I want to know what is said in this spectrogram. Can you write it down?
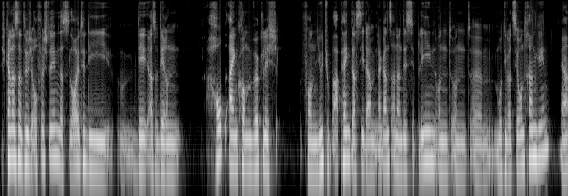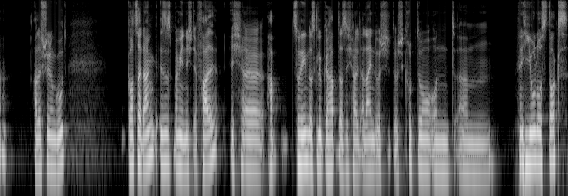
Ich kann das natürlich auch verstehen, dass Leute, die, die also deren Haupteinkommen wirklich von YouTube abhängt, dass die da mit einer ganz anderen Disziplin und, und ähm, Motivation dran gehen. Ja, alles schön und gut. Gott sei Dank ist es bei mir nicht der Fall. Ich äh, habe zudem das Glück gehabt, dass ich halt allein durch, durch Krypto und ähm, YOLO-Stocks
